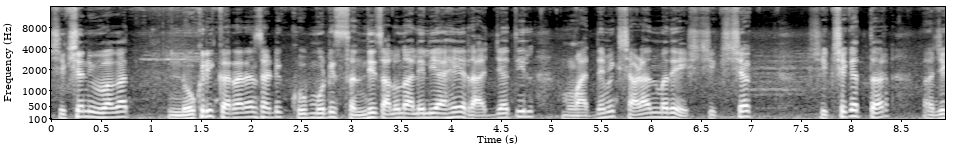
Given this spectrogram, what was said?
शिक्षण विभागात नोकरी करणाऱ्यांसाठी खूप मोठी संधी चालून आलेली आहे. राज्यातील माध्यमिक शाळांमध्ये शिक्षक शिक्षकेत्तर जे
